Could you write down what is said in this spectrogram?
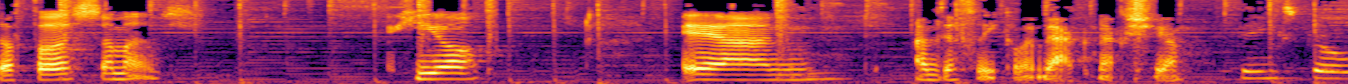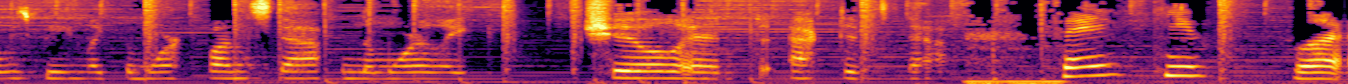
the first summers here. And I'm definitely coming back next year. Thanks for always being like the more fun staff and the more like chill and active staff. Thank you for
